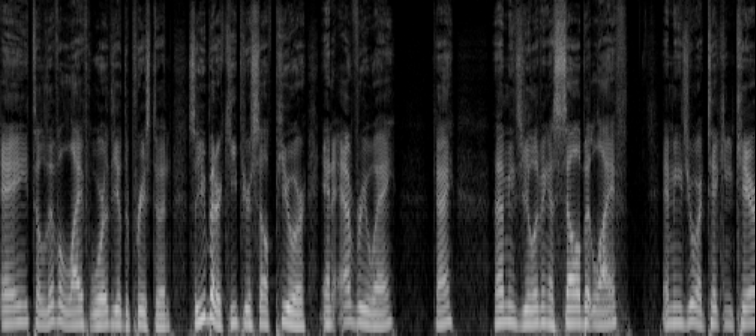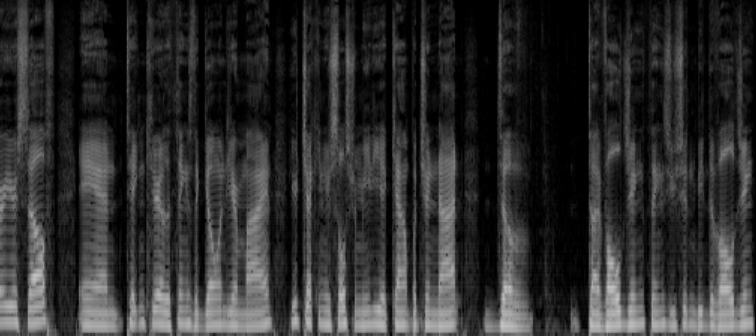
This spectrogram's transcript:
A, to live a life worthy of the priesthood. So you better keep yourself pure in every way. Okay? That means you're living a celibate life. It means you are taking care of yourself and taking care of the things that go into your mind. You're checking your social media account, but you're not div- divulging things you shouldn't be divulging,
